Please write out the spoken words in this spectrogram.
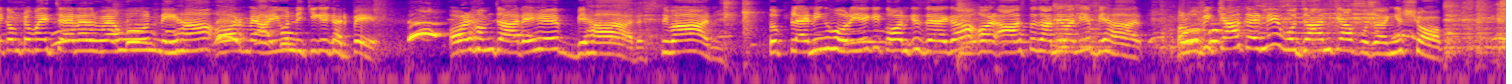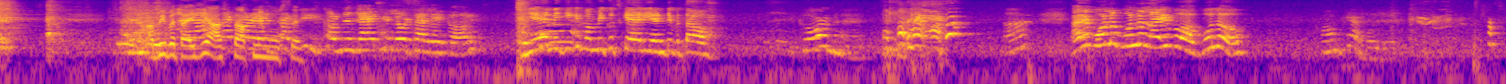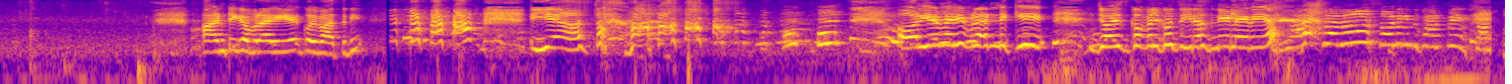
Welcome to my channel मैं हूँ नेहा और मैं आई हूँ निक्की के घर पे। और हम जा रहे हैं बिहार, सिवान। तो प्लानिंग हो रही है कि कौन किस जाएगा और आज तो जाने वाली है बिहार। और वो भी क्या करने, वो जान के आप हो जाएँगे शॉक। अभी बताइए आस्था अपने मुँह से। ये है निक्की की मम्मी कुछ कह रही है, आंटी बताओ। कौन है अरे बोलो बोलो लाइव हो आप बोलो हम क्या बोले आंटी घबरा गई है कोई बात नहीं। ये आस्था। और ये मेरी फ्रेंड निक्की जो इसको बिल्कुल सीरियस नहीं ले रही है। चलो सोने की दुकान पे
